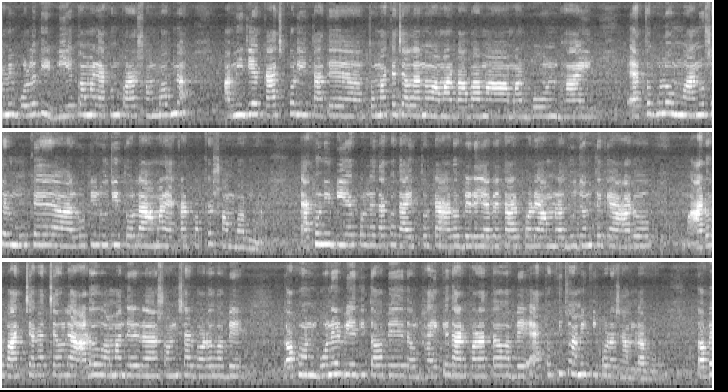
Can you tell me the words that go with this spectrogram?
আমি বলে দিই, বিয়ে তো আমার এখন করা সম্ভব না। আমি যে কাজ করি তাতে তোমাকে চালানো আমার বাবা মা, আমার বোন, ভাই এতগুলো মানুষের মুখে রুটি রুজি তোলা আমার একার পক্ষে সম্ভব না। এখনই বিয়ে করলে দেখো দায়িত্বটা আরও বেড়ে যাবে, তারপরে আমরা দুজন থেকে আরও আরও বাচ্চা কাচ্চা হলে আরও আমাদের সংসার বড় হবে। তখন বোনের বিয়ে দিতে হবে ভাইকে দাঁড় করাতে হবে, এত কিছু আমি কি করে সামলাবো? তবে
